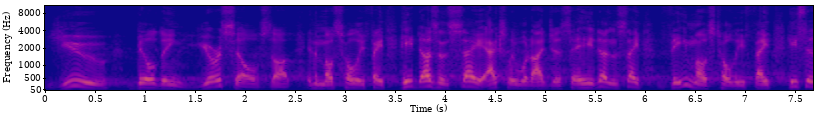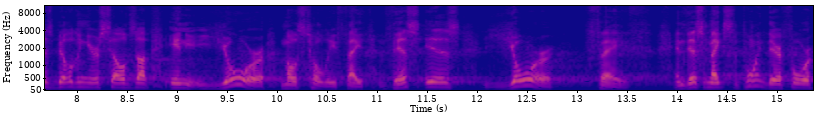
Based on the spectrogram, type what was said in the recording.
You building yourselves up in the most holy faith. He doesn't say, actually, what I just said, he doesn't say the most holy faith. He says, building yourselves up in your most holy faith. This is your faith. And this makes the point, therefore,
